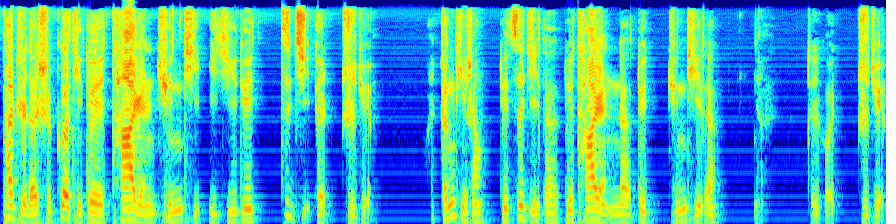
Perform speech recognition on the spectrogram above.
它指的是个体对他人、群体以及对自己的知觉，整体上对自己的、对他人的、对群体的这个知觉。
